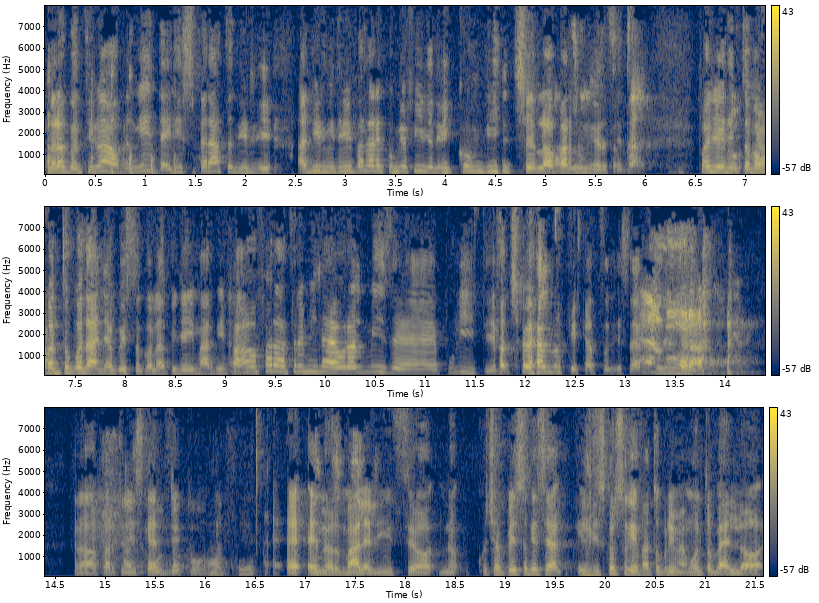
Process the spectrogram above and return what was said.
però continuava praticamente, è disperato a, dirgli, a dirmi devi parlare con mio figlio, devi convincerlo a fare l'università. Poi gli ho detto, okay. ma quanto guadagna questo con la figlia di Martin? Fa, oh, farà 3.000 euro al mese puliti. E faccio, allora che cazzo gli serve? E allora? No, a parte gli scherzi, ah, sì. è, è sì, normale sì, all'inizio. No, cioè, penso che sia il discorso che hai fatto prima è molto bello.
